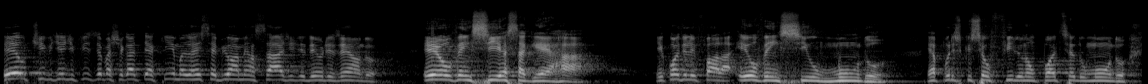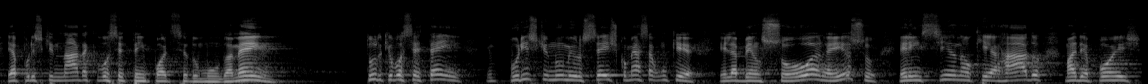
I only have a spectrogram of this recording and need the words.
Eu tive dias difíceis para chegar até aqui, mas eu recebi uma mensagem de Deus dizendo: Eu venci essa guerra. E quando ele fala, Eu venci o mundo, é por isso que seu filho não pode ser do mundo. E é por isso que nada que você tem pode ser do mundo. Amém? Tudo que você tem, por isso que número 6 começa com o quê? Ele abençoa, não é isso? Ele ensina o que é errado, mas depois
